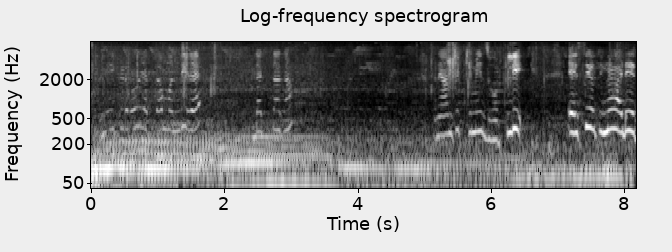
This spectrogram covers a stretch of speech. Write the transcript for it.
आणि इकडे बघू शकता मंदिर आहे. दत्ताचा. आणि आमची किमी झोपली. ए सी होती ना गाडीत.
